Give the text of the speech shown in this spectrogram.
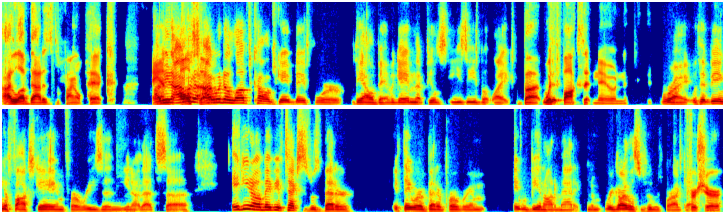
I love that as the final pick. I mean, I would I would have loved college game day for the Alabama game. That feels easy, but like but with the- Fox at noon, right with it being a Fox game for a reason, you know that's uh, and you know maybe if Texas was better, if they were a better program, it would be an automatic, regardless of who was broadcast. for sure.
